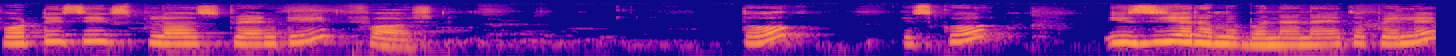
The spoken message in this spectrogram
46 plus twenty first तो इसको ईजियर हमें बनाना है। तो पहले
